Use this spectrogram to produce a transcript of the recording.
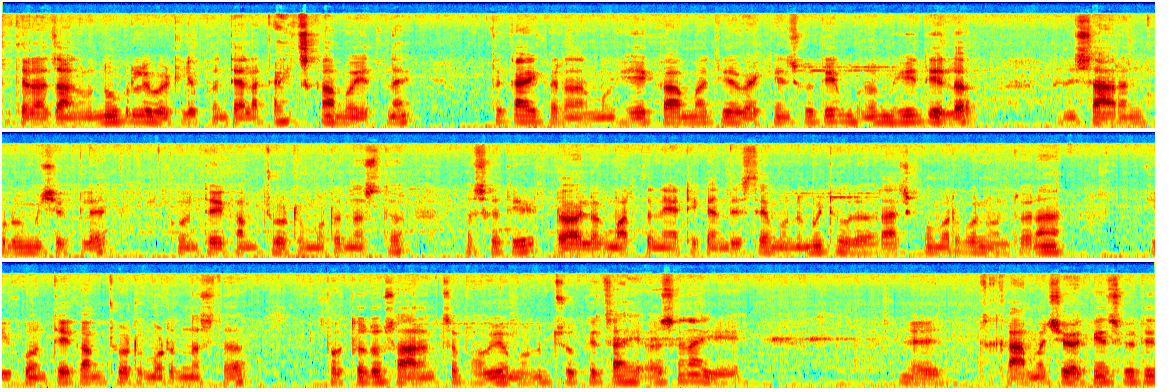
तर त्याला चांगली नोकरी भेटली पण त्याला काहीच कामं येत नाही. तर काय करणार? मग हे कामाची वॅकेन्सी होती म्हणून मी दिलं आणि सारांकडून मी शिकले. कोणतंही काम छोटं मोठं नसतं. असं ते डायलॉग मारताना या ठिकाणी दिसतंय म्हणून मी ठेवलं. राजकुमार पण म्हणतो ना की कोणतंही काम छोटं मोठं नसतं. फक्त तो सारंगचा भाऊ आहे म्हणून चुकीचं आहे असं नाही आहे कामाची वॅकन्सी होती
